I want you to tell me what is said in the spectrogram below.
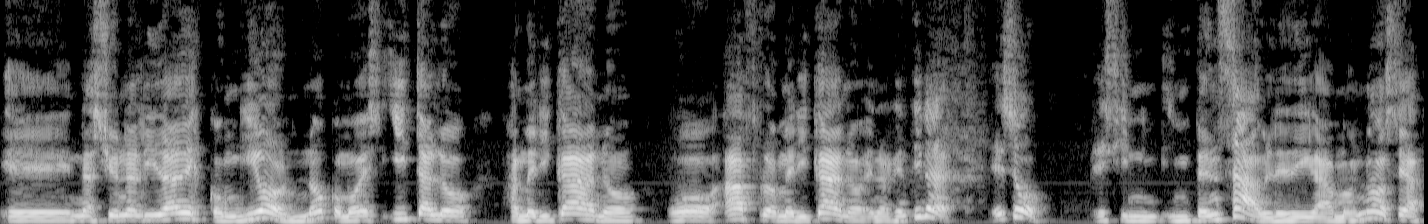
eh, nacionalidades con guion, ¿no? Como es ítalo-americano o afroamericano. En Argentina eso es impensable, digamos, ¿no? O sea,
